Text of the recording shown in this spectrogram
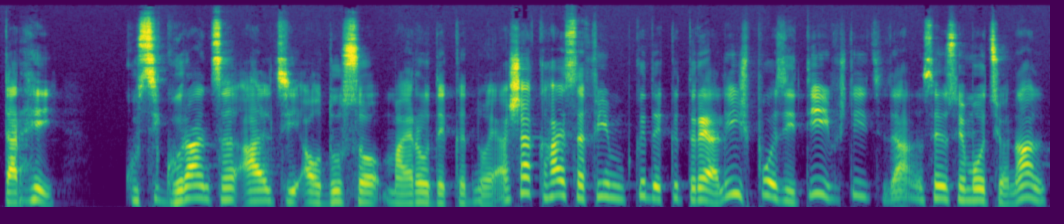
Dar hei, cu siguranță alții au dus-o mai rău decât noi. Așa că hai să fim cât de cât realiști, pozitivi, știți, da, în sensul emoțional.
